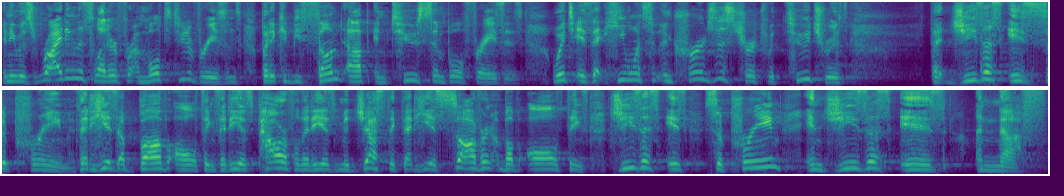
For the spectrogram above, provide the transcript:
And he was writing this letter for a multitude of reasons, but it could be summed up in two simple phrases, which is that he wants to encourage this church with two truths that Jesus is supreme, that he is above all things, that he is powerful, that he is majestic, that he is sovereign above all things. Jesus is supreme and Jesus is enough.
